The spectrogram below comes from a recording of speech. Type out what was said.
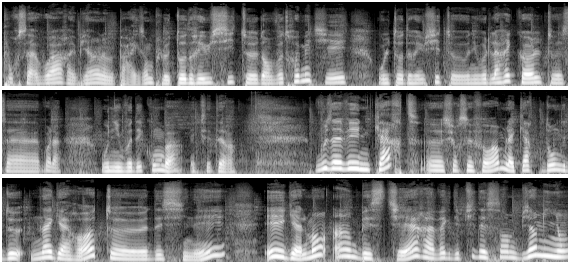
pour savoir, eh bien, par exemple, le taux de réussite dans votre métier, ou le taux de réussite au niveau de la récolte, ça, voilà, au niveau des combats, etc. Vous avez une carte euh, sur ce forum, la carte donc de Nagaroth euh, dessinée, et également un bestiaire avec des petits dessins bien mignons.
